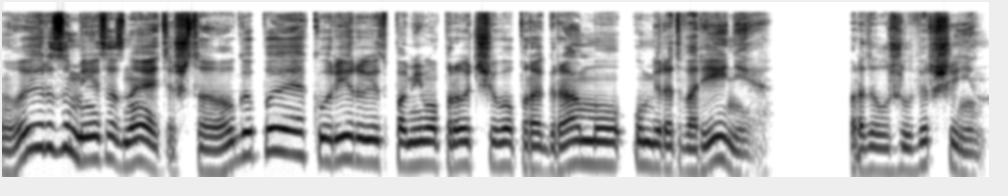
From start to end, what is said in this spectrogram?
Вы, разумеется, знаете, что ОГП курирует, помимо прочего, программу умиротворения, продолжил Вершинин.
